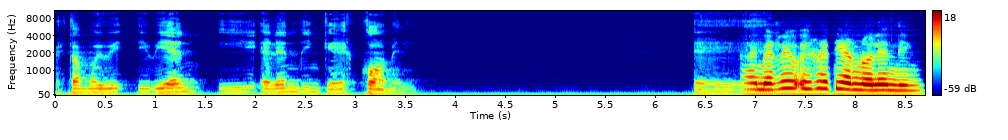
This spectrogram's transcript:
está muy bien, y el ending que es comedy. Eh, Ay, me re- es re tierno el ending.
